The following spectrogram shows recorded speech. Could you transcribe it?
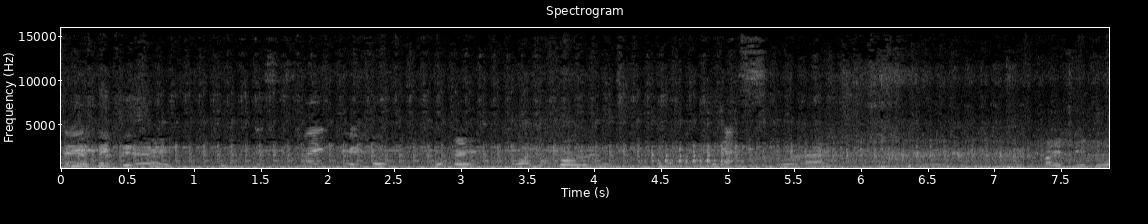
Can I take this one? Okay. One four lines? Four lines? Five people?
